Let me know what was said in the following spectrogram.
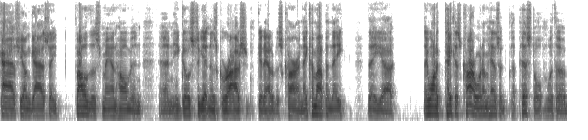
guys, young guys, they follow this man home, and and he goes to get in his garage, get out of his car, and they come up and they they uh, they want to take his car. One of them has a, a pistol with a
